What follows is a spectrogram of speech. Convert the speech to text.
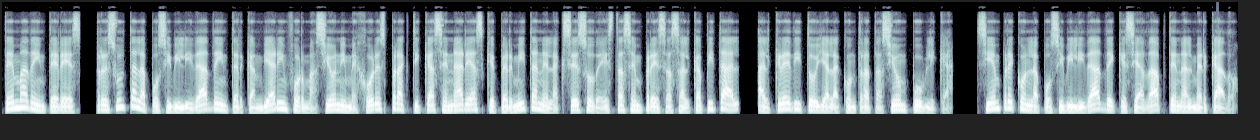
Tema de interés, resulta la posibilidad de intercambiar información y mejores prácticas en áreas que permitan el acceso de estas empresas al capital, al crédito y a la contratación pública, siempre con la posibilidad de que se adapten al mercado.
